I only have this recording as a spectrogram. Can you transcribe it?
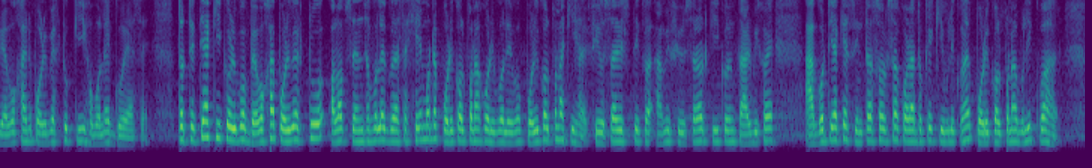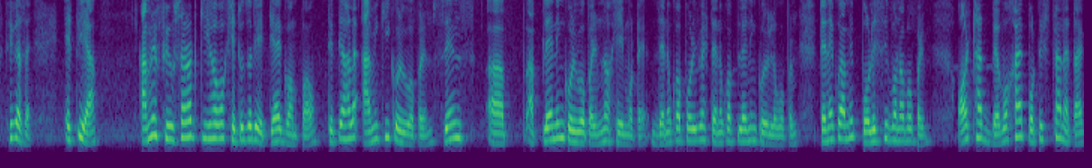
ব্যৱসায়ৰ পৰিৱেশটো কি হ'বলৈ গৈ আছে? তো তেতিয়া কি কৰিব ব্যৱসায় পৰিৱেশটো অলপ চেঞ্জ হ'বলৈ গৈ আছে সেইমতে পৰিকল্পনা কৰিব লাগিব। পৰিকল্পনা কি হয়? ফিউচাৰিষ্টিক হয়। আমি ফিউচাৰত কি কৰিম তাৰ বিষয়ে আগতীয়াকৈ চিন্তা চৰ্চা কৰাটোকে কি বুলি কোৱা হয়? পৰিকল্পনা বুলি কোৱা হয়। ঠিক আছে? এতিয়া আমি ফিউচাৰত কি হ'ব সেইটো যদি এতিয়াই গম পাওঁ তেতিয়াহ'লে আমি কি কৰিব পাৰিম? চেঞ্জ প্লেনিং কৰিব পাৰিম ন সেইমতে। যেনেকুৱা পৰিৱেশ তেনেকুৱা প্লেনিং কৰি ল'ব পাৰিম। তেনেকৈ আমি পলিচি বনাব পাৰিম। অৰ্থাৎ ব্যৱসায় প্ৰতিষ্ঠান এটাক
